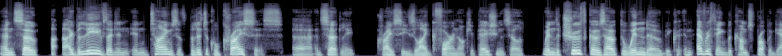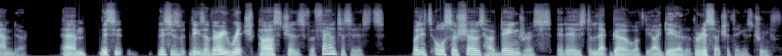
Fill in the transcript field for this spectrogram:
And so I believe that in, in times of political crisis, uh, and certainly crises like foreign occupation, so when the truth goes out the window because, and everything becomes propaganda, um, this is, this is, these are very rich pastures for fantasists, but it also shows how dangerous it is to let go of the idea that there is such a thing as truth.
